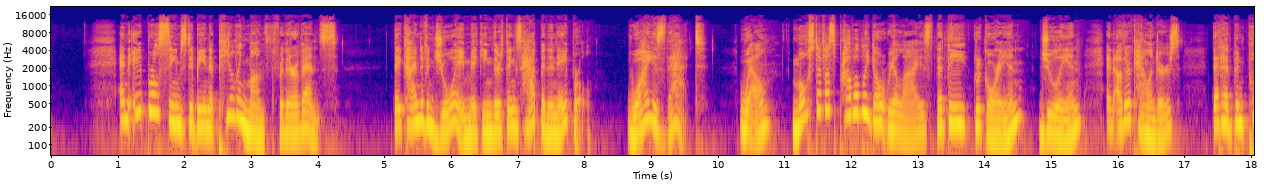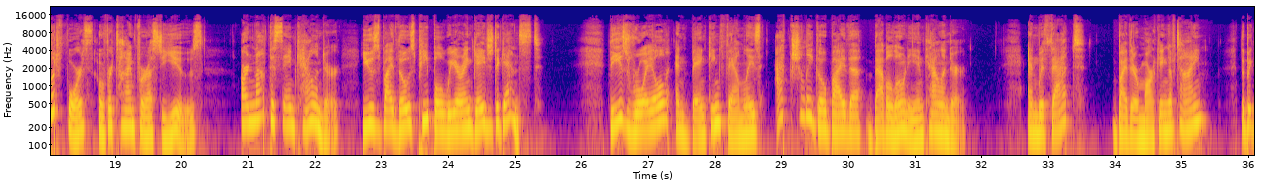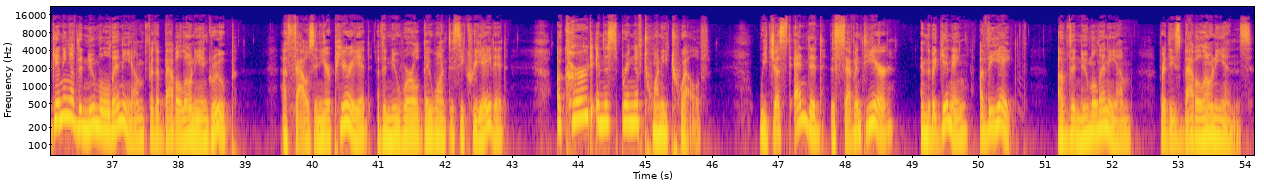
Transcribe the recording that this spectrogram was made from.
And April seems to be an appealing month for their events. They kind of enjoy making their things happen in April. Why is that? Well, most of us probably don't realize that the Gregorian, Julian, and other calendars that have been put forth over time for us to use are not the same calendar used by those people we are engaged against. These royal and banking families actually go by the Babylonian calendar. And with that, by their marking of time, the beginning of the new millennium for the Babylonian group, a thousand year period of the new world they want to see created, occurred in the spring of 2012. We just ended the seventh year and the beginning of the eighth of the new millennium for these Babylonians.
